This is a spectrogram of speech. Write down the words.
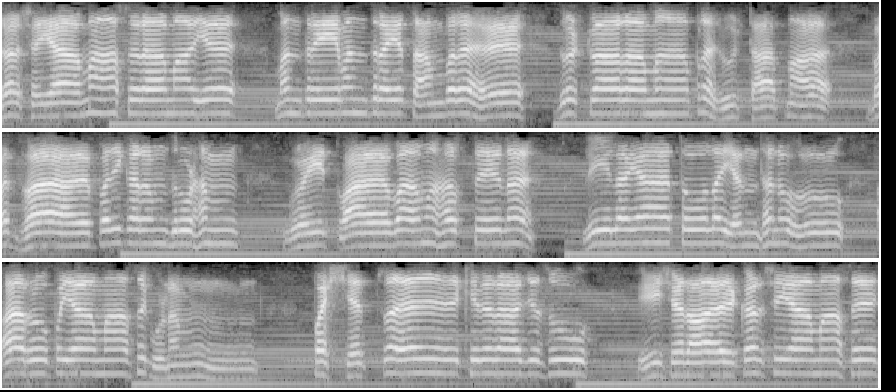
दर्शयामास रामाय मन्त्रे मन्त्रयताम्बरः दृष्ट्वा राम प्रहृष्टात्मा बद्ध्वा परिकरम् दृढम् गृहीत्वा वामहस्तेन लीलया तोलयन् धनुः आरोपयामास गुणम्। पश्यत्स्वखिलराजसु। ईशराय कर्षयामास।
